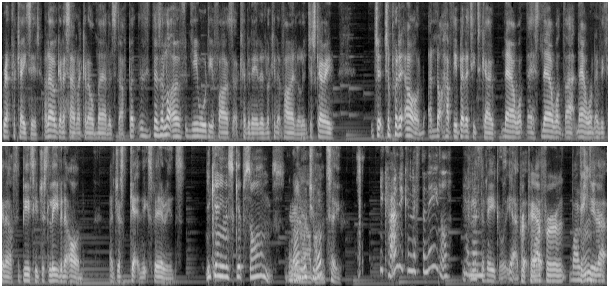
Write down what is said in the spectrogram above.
replicated. I know I'm going to sound like an old man and stuff, but there's a lot of new audiophiles that are coming in and looking at vinyl and just going to, to put it on and not have the ability to go now I want this, now I want that, now I want everything else. The beauty of just leaving it on and just getting the experience. You can't even skip songs. Why on an would you want to? You can. You can lift the needle. You can lift the needle, yeah. Prepare why, for why would danger. you do that?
